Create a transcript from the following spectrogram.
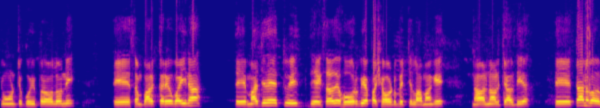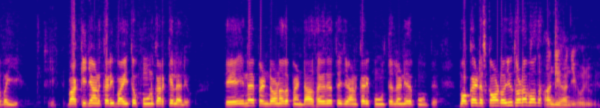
ਚੋਣ ਚ ਕੋਈ ਪ੍ਰੋਬਲਮ ਨਹੀਂ। ਤੇ ਸੰਪਰਕ ਕਰਿਓ ਬਾਈ ਨਾਲ। ਤੇ ਮੱਝ ਦੇ ਤੁਸੀਂ ਦੇਖ ਸਕਦੇ ਹੋ ਹੋਰ ਵੀ ਆਪਾਂ ਸ਼ਾਰਟ ਵਿੱਚ ਲਾਵਾਂਗੇ ਨਾਲ ਨਾਲ ਚੱਲਦੀ ਹੈ ਤੇ ਧੰਨਵਾਦ ਬਾਈ ਜੀ। ਠੀਕ ਹੈ। ਬਾਕੀ ਜਾਣਕਾਰੀ ਬਾਈ ਤੋਂ ਫੋਨ ਕਰਕੇ ਲੈ ਲਿਓ। ਤੇ ਇਹਨਾਂ ਦੇ ਪਿੰਡ ਆਉਣਾ ਤਾਂ ਪਿੰਡ ਆ ਸਕਦੇ ਹੋ ਤੇ ਜਾਣਕਾਰੀ ਫੋਨ ਤੇ ਲੈਣੀ ਤਾਂ ਫੋਨ ਤੇ। ਮੌਕੇ ਡਿਸਕਾਊਂਟ ਹੋ ਜੂ ਥੋੜਾ ਬਹੁਤ? ਹਾਂਜੀ ਹਾਂਜੀ ਹੋ ਜੂ ਵੀਰੇ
